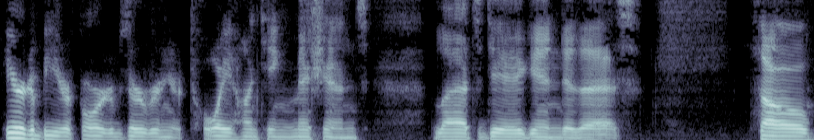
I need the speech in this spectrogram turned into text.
here to be your forward observer in your toy hunting missions. Let's dig into this. So,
